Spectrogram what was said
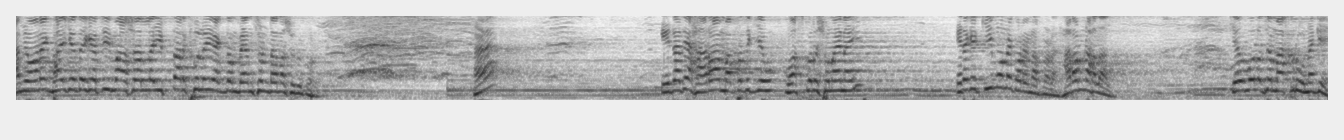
আমি অনেক ভাইকে দেখেছি মাশাল্লাহ ইফতার খুলেই একদম ব্যঞ্জন টানা শুরু করে। হ্যাঁ? এটা যে হারাম, আপনাদের কেউ ওয়াশ করে শোনায় নাই? এটাকে কি মনে করেন আপনারা? হারাম না হালাল? কেউ বলেছে মাকরু নাকি?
